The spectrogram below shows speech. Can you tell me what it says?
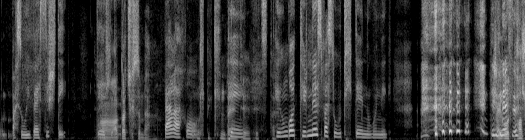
бас үе байсан шүү дээ. Тэгэл одоо ч гэсэн байгаа. Бага ах уу. Үлтгэл нь байна тий пецтар. Тэгэн гоо тэрнээс бас үүдэлтэй нөгөө нэг Тэрнээс тол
